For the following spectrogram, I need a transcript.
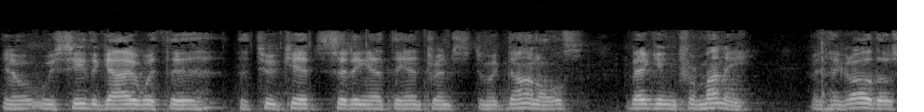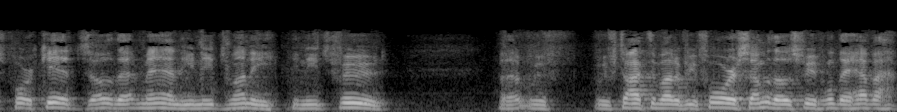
you know, we see the guy with the, the two kids sitting at the entrance to McDonald's begging for money. We think, oh, those poor kids, oh, that man, he needs money, he needs food. But we've, we've talked about it before. Some of those people, they have a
